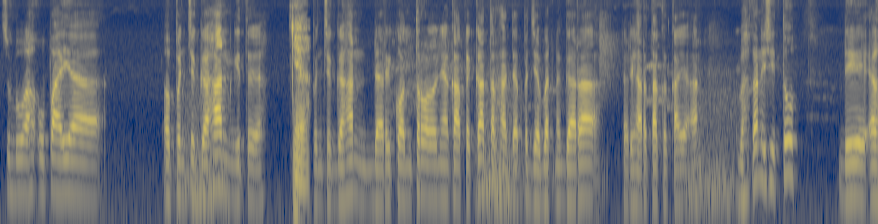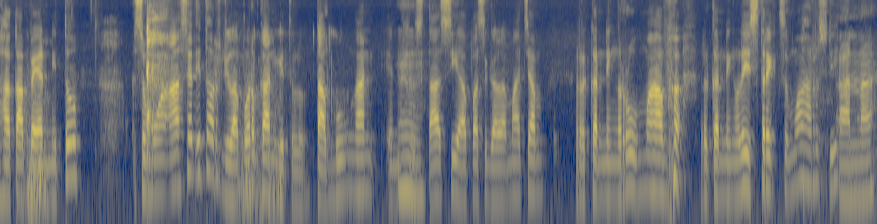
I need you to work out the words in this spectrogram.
sebuah upaya eh, pencegahan gitu ya. Ya. Pencegahan dari kontrolnya KPK terhadap pejabat negara dari harta kekayaan. Bahkan di situ di LHKPN itu semua aset itu harus dilaporkan gitu loh. Tabungan, investasi apa segala macam, rekening rumah apa, rekening listrik semua harus di tanah.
